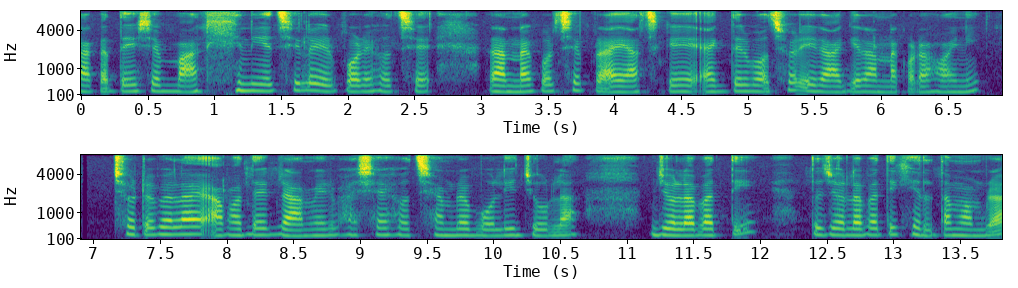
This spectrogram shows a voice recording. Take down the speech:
ঢাকাতে এসে বানিয়ে নিয়েছিল। এরপরে হচ্ছে রান্না করছে প্রায় আজকে এক দেড় বছর, এর আগে রান্না করা হয়নি। ছোটোবেলায় আমাদের গ্রামের ভাষায় হচ্ছে আমরা বলি জোলা, জোলাবাতি। তো জোলাবাতি খেলতাম আমরা।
